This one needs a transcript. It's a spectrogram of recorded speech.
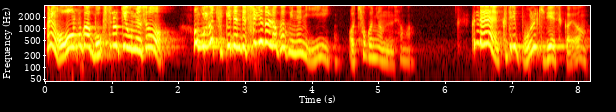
아니 어부가 목수를 깨우면서 어, 우리가 죽게 됐는데 살려달라고 하고 있는 이 어처구니 없는 상황. 근데 그들이 뭘 기대했을까요?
